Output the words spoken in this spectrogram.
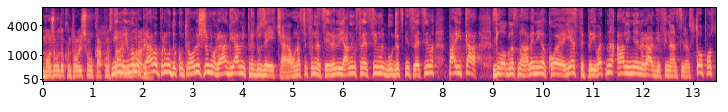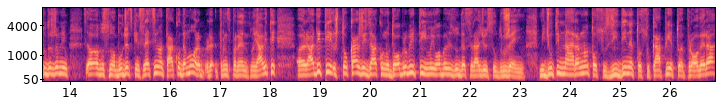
možemo da kontrolišemo u kakvom stanju Mi imamo boravimo. pravo prvo da kontrolišemo rad javnih preduzeća, a ona se financiraju javnim sredstvima i budžetskim sredstvima, pa i ta zloglasna avenija koja jeste privatna, ali njen rad je finansiran 100% državnim, odnosno budžetskim sredstvima, tako da mora transparentno javiti, raditi, što kaže i zakon o dobrobiti, imaju obavezu da sarađuju sa udruženjima. Međutim, naravno, to su zidine, to su kapije, to je provera,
